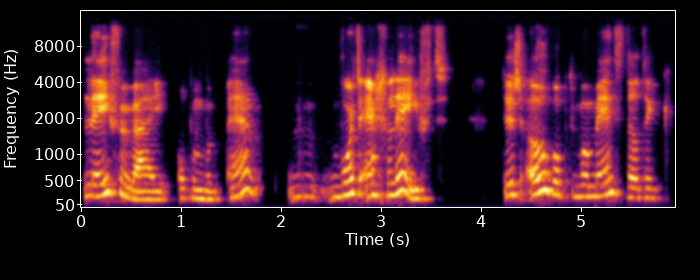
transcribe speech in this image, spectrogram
leven wij op een, hè, wordt er geleefd. Dus ook op het moment dat ik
